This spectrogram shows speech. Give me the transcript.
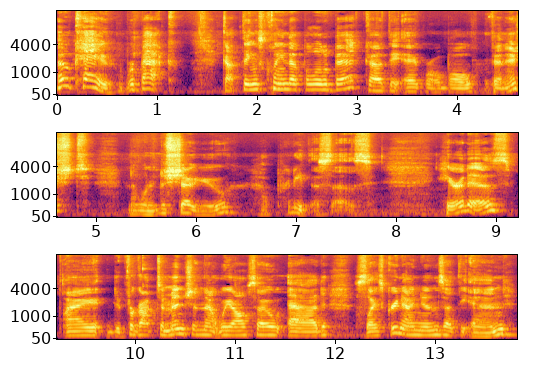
Okay, we're back. Got things cleaned up a little bit, got the egg roll bowl finished, and I wanted to show you how pretty this is. Here it is. I forgot to mention that we also add sliced green onions at the end.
